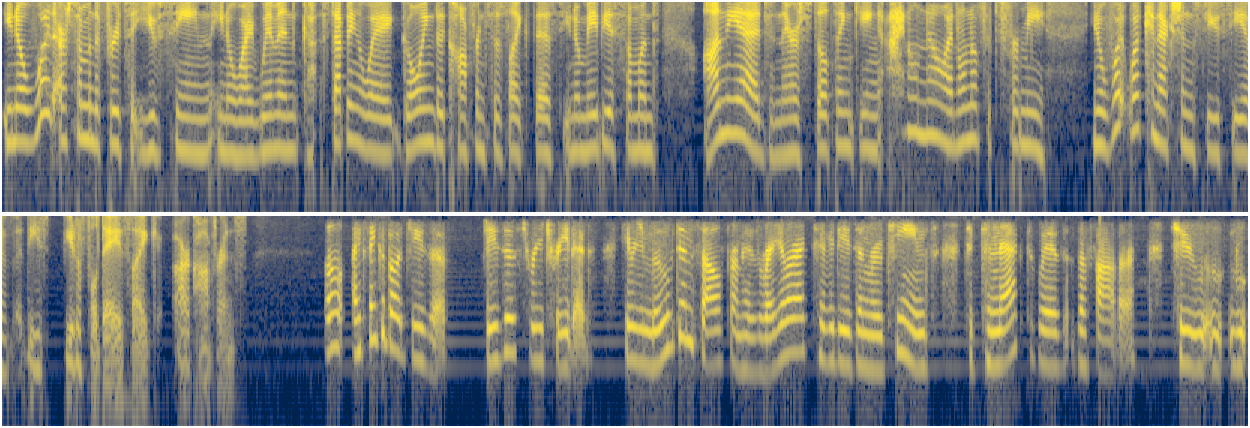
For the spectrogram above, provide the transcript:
You know, what are some of the fruits that you've seen, you know, why women stepping away, going to conferences like this, you know, maybe if someone's on the edge and they're still thinking, I don't know, I don't know if it's for me. You know, what, what connections do you see of these beautiful days like our conference? Well, I think about Jesus. Jesus retreated. He removed himself from his regular activities and routines to connect with the Father, to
